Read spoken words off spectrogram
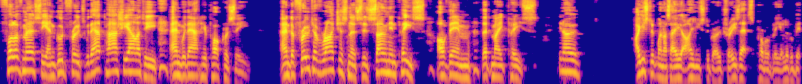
full of mercy and good fruits, without partiality and without hypocrisy. And the fruit of righteousness is sown in peace of them that make peace. You know, I used to, when I say I used to grow trees, that's probably a little bit,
